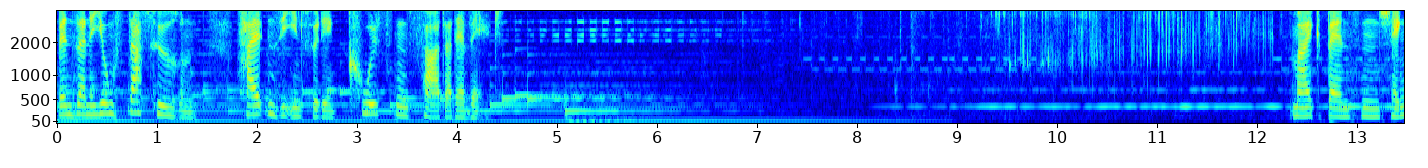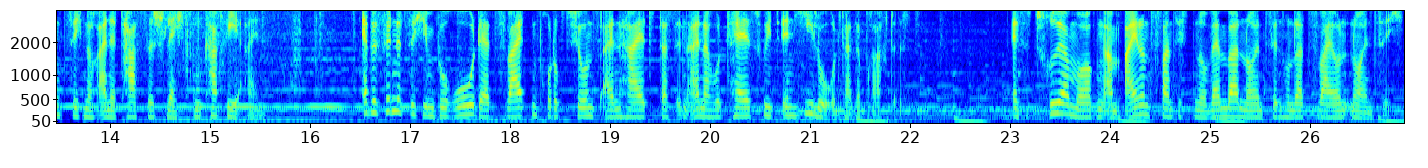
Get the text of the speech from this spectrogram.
Wenn seine Jungs das hören, halten sie ihn für den coolsten Vater der Welt. Mike Benson schenkt sich noch eine Tasse schlechten Kaffee ein. Er befindet sich im Büro der zweiten Produktionseinheit, das in einer Hotelsuite in Hilo untergebracht ist. Es ist früher Morgen am 21. November 1992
